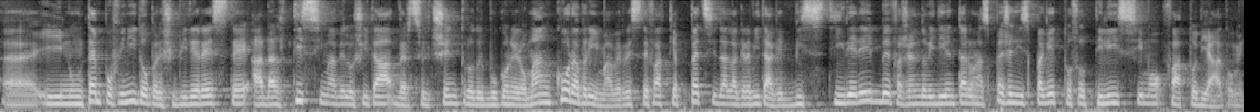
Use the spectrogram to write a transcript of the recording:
Eh, in un tempo finito precipitereste ad altissima velocità verso il centro del buco nero, ma ancora prima verreste fatti a pezzi dalla gravità che vi stirerebbe facendovi diventare una specie di spaghetto sottilissimo fatto di atomi.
